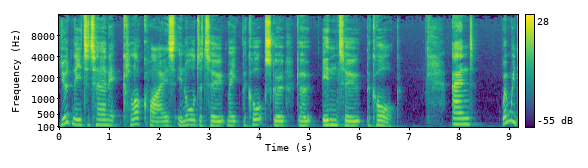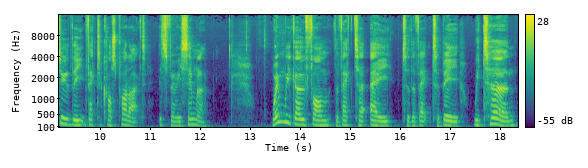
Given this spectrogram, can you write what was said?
You'd need to turn it clockwise in order to make the corkscrew go into the cork. And when we do the vector cross product, it's very similar. When we go from the vector A to the vector B, we turn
